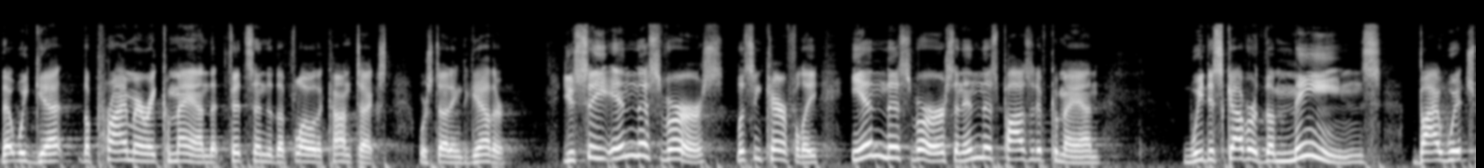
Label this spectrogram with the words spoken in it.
that we get the primary command that fits into the flow of the context we're studying together. You see, in this verse, listen carefully, in this verse and in this positive command, we discover the means by which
